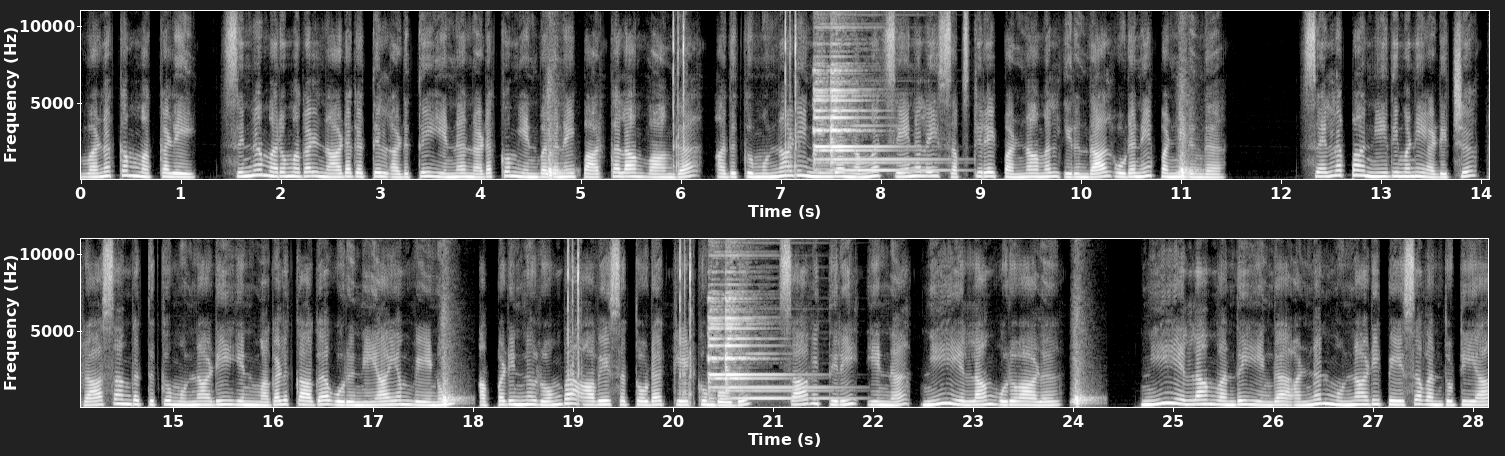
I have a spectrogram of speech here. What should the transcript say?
வணக்கம் மக்களே சின்ன மருமகள் நாடகத்தில் அடுத்து என்ன நடக்கும் என்பதனை பார்க்கலாம் வாங்க அதுக்கு முன்னாடி நீங்க நம்ம சேனலை சப்ஸ்கிரைப் பண்ணாமல் இருந்தால் உடனே பண்ணிடுங்க. செல்லப்பா நீதிமணி அடிச்சு ராசாங்கத்துக்கு முன்னாடி என் மகளுக்காக ஒரு நியாயம் வேணும் அப்படின்னு ரொம்ப ஆவேசத்தோட கேட்கும்போது சாவித்திரி என்ன நீ எல்லாம் ஒரு ஆளு? நீ எல்லாம் வந்து எங்க அண்ணன் முன்னாடி பேச வந்துட்டியா?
